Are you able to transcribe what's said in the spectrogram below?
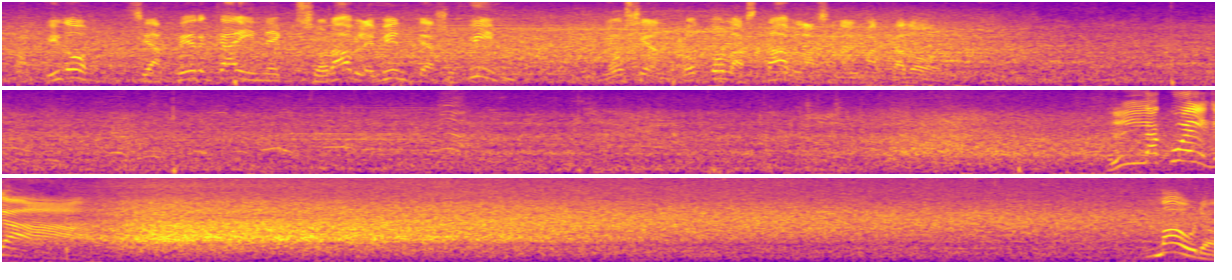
El partido se acerca inexorablemente a su fin. No se han roto las tablas en el marcador. ¡La cuelga! Mauro.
